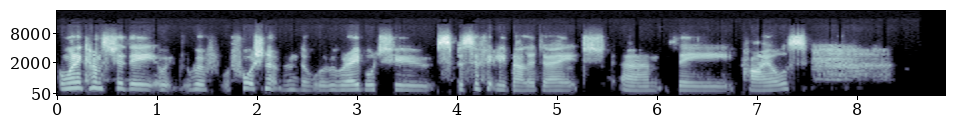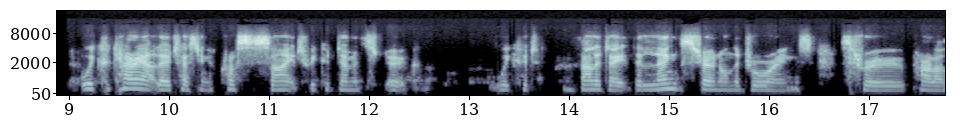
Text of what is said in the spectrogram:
when it comes to the, we're fortunate that we were able to specifically validate um, the piles we could carry out load testing across the site. We could demonstrate, uh, we could validate the lengths shown on the drawings through parallel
